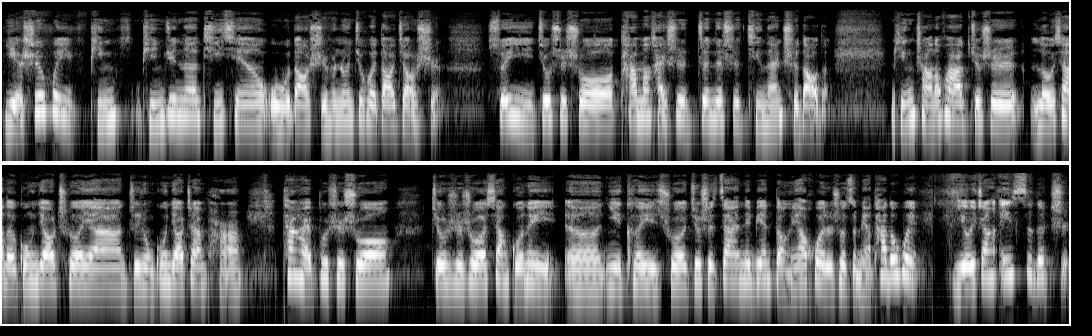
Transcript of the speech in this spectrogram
也是会平平均呢提前五到十分钟就会到教室。所以就是说，他们还是真的是挺难迟到的。平常的话，就是楼下的公交车呀，这种公交站牌儿，它还不是说，就是说像国内，呃，你可以说就是在那边等呀，或者说怎么样，它都会有一张 A4 的纸，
